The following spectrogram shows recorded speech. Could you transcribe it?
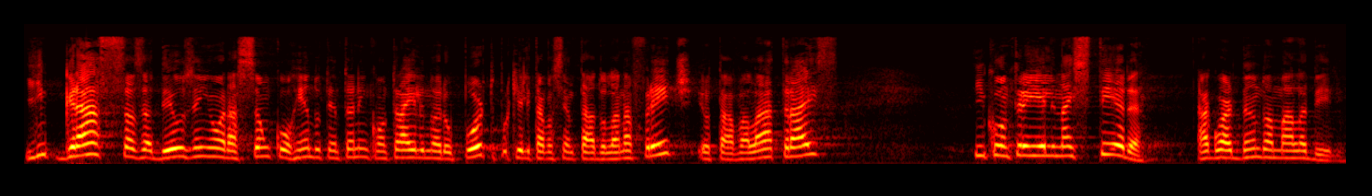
E graças a Deus, em oração, correndo, tentando encontrar ele no aeroporto, porque ele estava sentado lá na frente, eu estava lá atrás. Encontrei ele na esteira, aguardando a mala dele.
